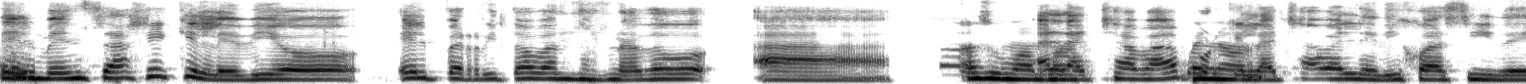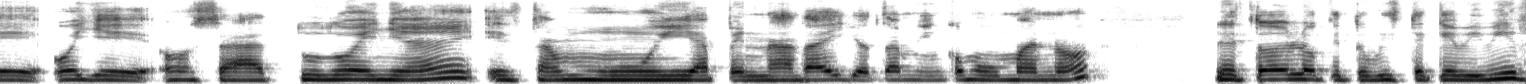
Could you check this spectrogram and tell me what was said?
el mensaje que le dio el perrito abandonado a, A su mamá. a la chava, Bueno. porque la chava le dijo así de, oye, o sea, tu dueña está muy apenada y yo también como humano de todo lo que tuviste que vivir.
